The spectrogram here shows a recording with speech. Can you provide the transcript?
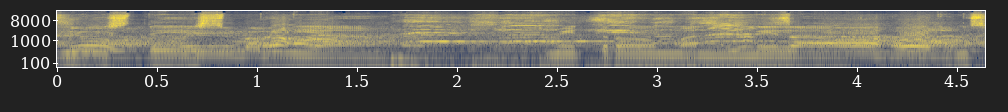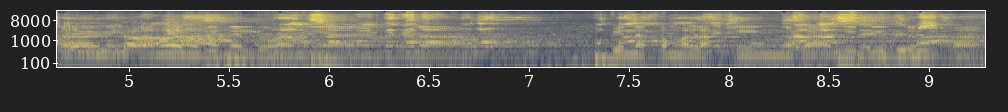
UST Espanya, Metro Manila, kung saan ay aming dinaluhan yan na pinakamalaking rally dito sa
